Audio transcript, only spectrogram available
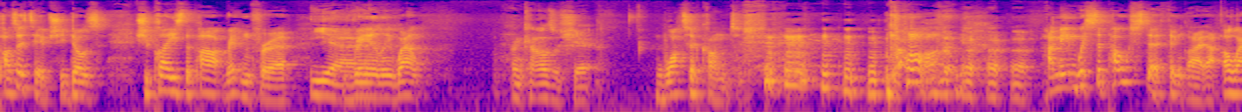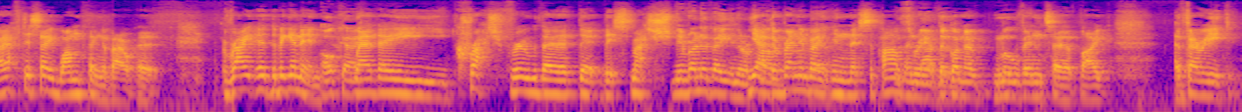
positive. She does. She plays the part written for her. Yeah. Really well. and Carl's a shit. What a cunt. I mean, we're supposed to think like that. Oh, I have to say one thing about it. Right at the beginning, Okay. where they crash through the, the they smash. They're renovating their apartment. Yeah, they're renovating this apartment three that they're going to move into like a very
